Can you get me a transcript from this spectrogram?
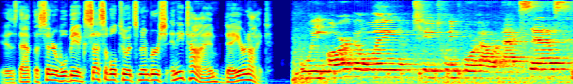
is that the center will be accessible to its members anytime, day or night. We are going to 24 hour access,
